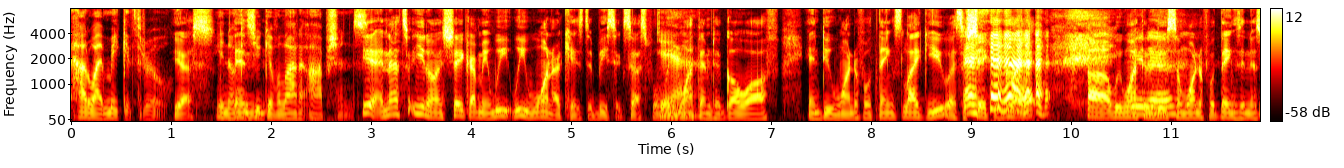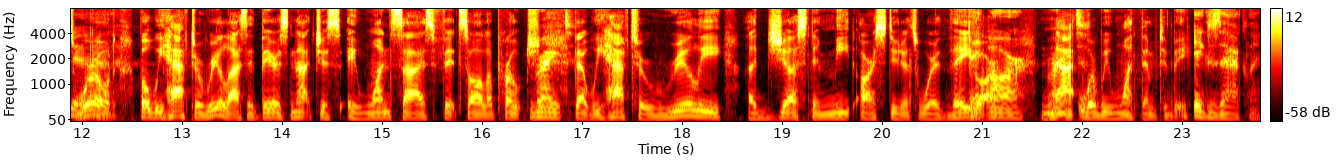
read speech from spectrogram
how do I make it through. Yes. You know, because you give a lot of options. Yeah, and that's you know, in Shaker, I mean, we we want our kids to be successful. Yeah. We want them to go off and do wonderful things like you as a Shaker grad. Uh, we want You them to do some wonderful things in this Yeah. world, but we have to realize that there's not just a one size fits all approach. Right. That we have to really adjust and meet our students where they, They are, are, not right. where we want them to be. Exactly.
